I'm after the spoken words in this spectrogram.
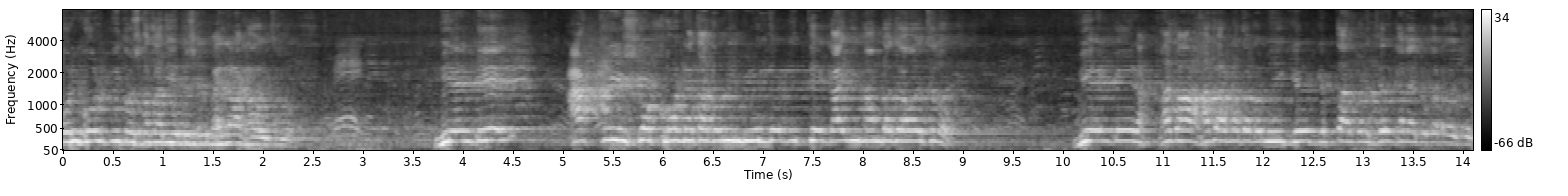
পরিকল্পিত সাজা দিয়ে দেশের বাইরে রাখা হয়েছিল। বিএনপির আটত্রিশ লক্ষ নেতাকর্মীর বিরুদ্ধে মিথ্যে গাইবি মামলা দেওয়া হয়েছিল। বিএনপির হাজার হাজার নেতাকর্মী গ্রে- গ্রেপ্তার করে জেলখানায় ঢোকানো হয়েছিল।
